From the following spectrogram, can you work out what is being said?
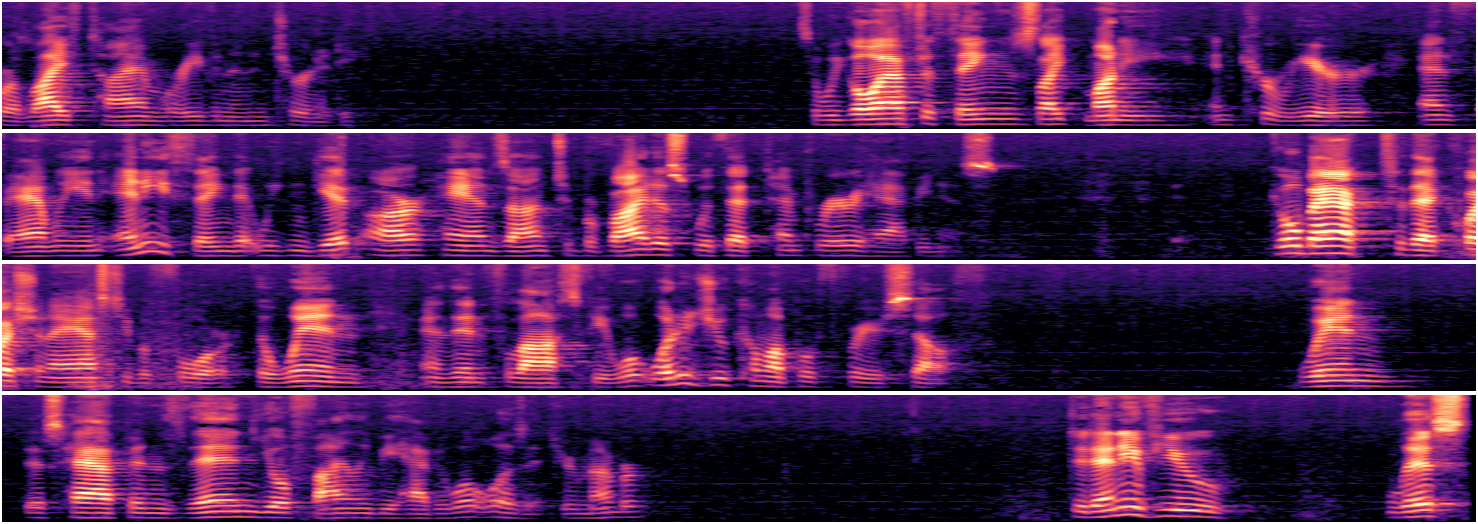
for a lifetime or even an eternity. So we go after things like money and career and family and anything that we can get our hands on to provide us with that temporary happiness. Go back to that question I asked you before the when and then philosophy. What, what did you come up with for yourself? When this happens, then you'll finally be happy. What was it? Do you remember? Did any of you list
